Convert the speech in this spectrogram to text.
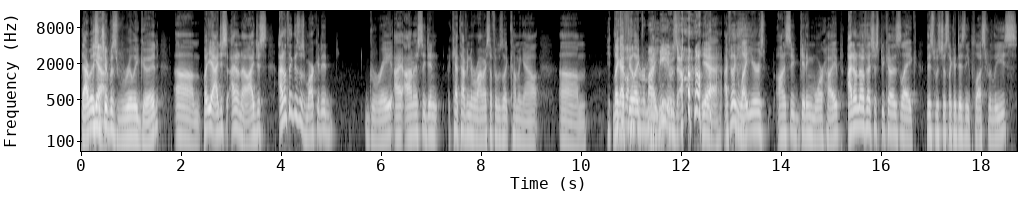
That relationship Yeah. was really good. Um, but yeah, I just I don't know. I just I don't think this was marketed great. I honestly didn't kept having to remind myself it was like coming out. Um, like I feel like remind me it was out. yeah, I feel like Lightyear's honestly getting more hype. I don't know if that's just because like this was just like a Disney Plus release.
